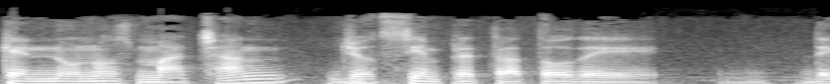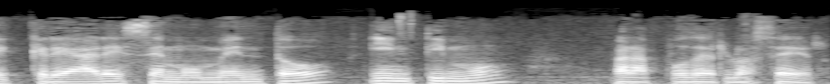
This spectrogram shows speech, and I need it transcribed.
que no nos machan, yo siempre trato de, de crear ese momento íntimo para poderlo hacer.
